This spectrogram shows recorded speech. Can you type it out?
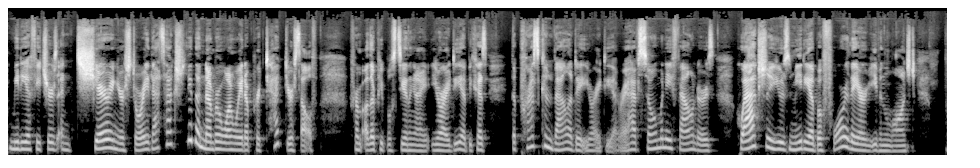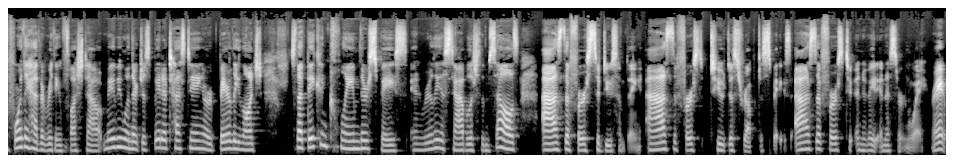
media features and sharing your story, that's actually the number one way to protect yourself from other people stealing your idea because the press can validate your idea, right? I have so many founders who actually use media before they are even launched, before they have everything flushed out, maybe when they're just beta testing or barely launched, so that they can claim their space and really establish themselves as the first to do something, as the first to disrupt a space, as the first to innovate in a certain way, right?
